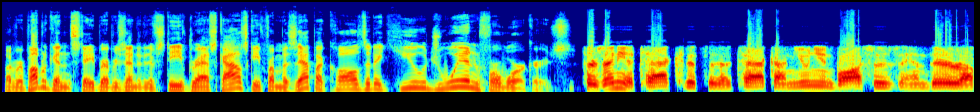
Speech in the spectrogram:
But Republican State Representative Steve Drazkowski from Mazeppa calls it a huge win for workers. If there's any attack that's an attack on union bosses and their uh,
